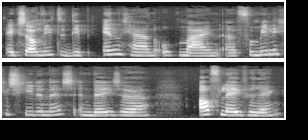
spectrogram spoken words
Ik zal niet te diep ingaan op mijn uh, familiegeschiedenis in deze aflevering.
